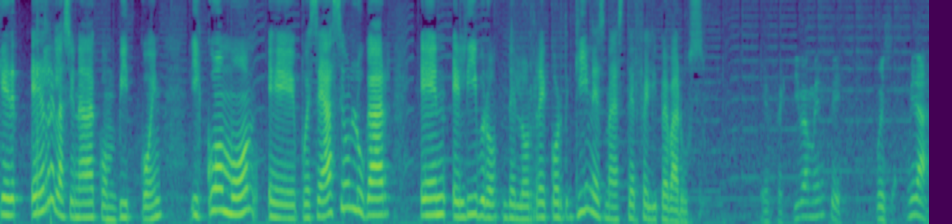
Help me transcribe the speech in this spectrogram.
que es relacionada con Bitcoin y cómo eh, pues se hace un lugar en el libro de los récords Guinness Master Felipe Barús. Efectivamente. Pues mira,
